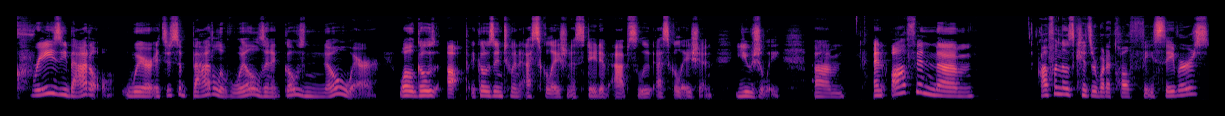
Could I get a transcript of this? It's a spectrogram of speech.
crazy battle where it's just a battle of wills and it goes nowhere. Well, it goes up, it goes into an escalation, a state of absolute escalation, usually. Um, and often, um, often those kids are what I call face savers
